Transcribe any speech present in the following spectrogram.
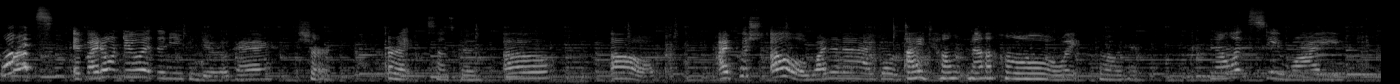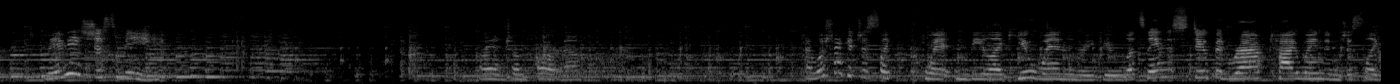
What? If I don't do it, then you can do it, okay? Sure. All right, sounds good. O. Pushed O. Oh, why didn't I go down? I don't know. Wait, come over here. Now let's see why. Maybe it's just me. I didn't jump far enough. I wish I could just like quit and be like, you win, Riku. Let's name this stupid raft High Wind and just like,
